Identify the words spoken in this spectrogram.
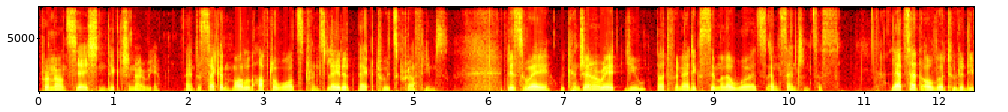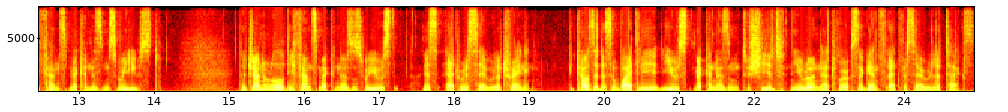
pronunciation dictionary, and the second model afterwards translated back to its graphemes. This way, we can generate new but phonetic similar words and sentences. Let's head over to the defense mechanisms we used. The general defense mechanisms we used is adversarial training, because it is a widely used mechanism to shield neural networks against adversarial attacks.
